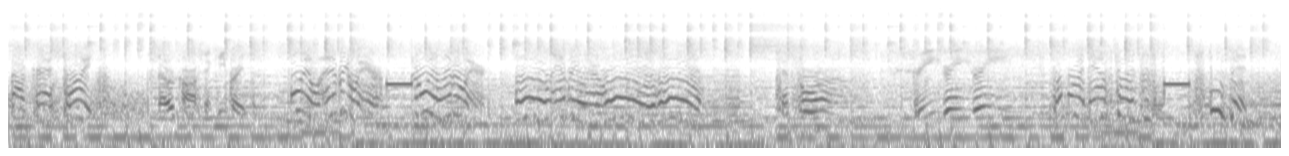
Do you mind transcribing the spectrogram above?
About crashed twice. No caution. Keep racing. Oil everywhere. Oil everywhere. Oil everywhere. Oil, oil. 10-4. Uh, green, green, green. Come on, NASCAR's just stupid.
